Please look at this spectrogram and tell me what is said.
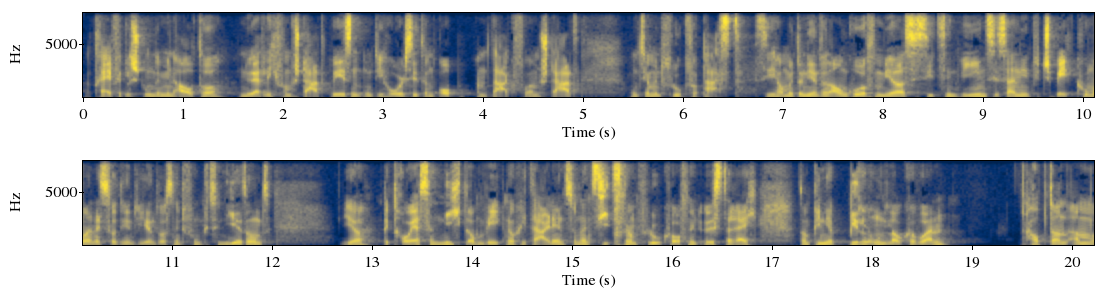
eine Dreiviertelstunde mit dem Auto nördlich vom Start gewesen und ich hole sie dann ab am Tag vor dem Start und sie haben den Flug verpasst. Sie haben mich dann irgendwann angerufen, ja, sie sitzen in Wien, sie sind irgendwie zu spät gekommen, es hat irgendwie irgendwas nicht funktioniert und ja, Betreuer sind nicht am Weg nach Italien, sondern sitzen am Flughafen in Österreich. Dann bin ich ein bisschen unlocker geworden, habe dann am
